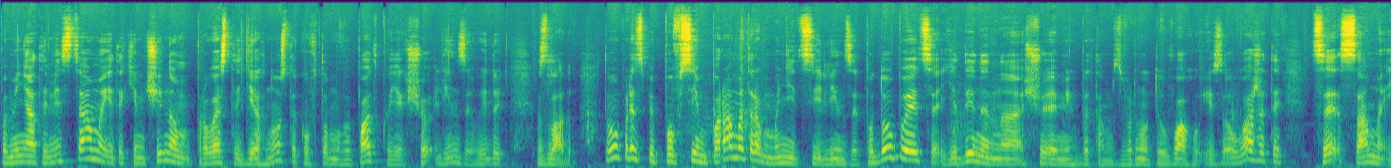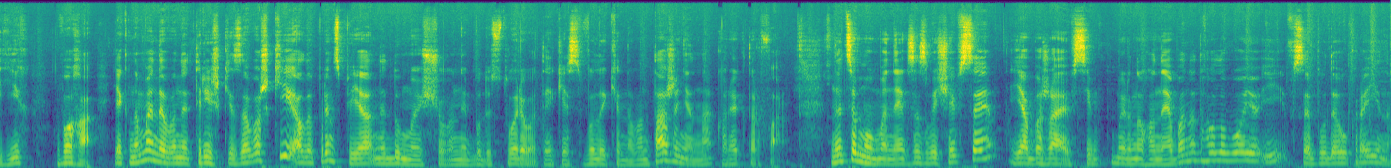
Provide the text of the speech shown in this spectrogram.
Поміняти місцями і таким чином провести діагностику в тому випадку, якщо лінзи вийдуть з ладу. Тому, в принципі, по всім параметрам мені ці лінзи подобаються. Єдине, на що я міг би там звернути увагу і зауважити, це саме їх вага. Як на мене, вони трішки заважкі, але в принципі я не думаю, що вони будуть створювати якесь велике навантаження на коректор фар. На цьому в мене, як зазвичай, все. Я бажаю всім мирного неба над головою і все буде Україна!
